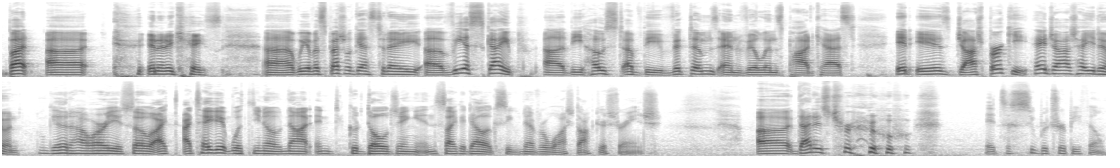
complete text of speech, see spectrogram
But uh, in any case, uh, we have a special guest today uh, via Skype, uh, the host of the Victims and Villains podcast. It is Josh Berkey. Hey, Josh, how you doing? I'm good. How are you? So I I take it with you know not indulging in psychedelics. You've never watched Doctor Strange. Uh, that is true. It's a super trippy film.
